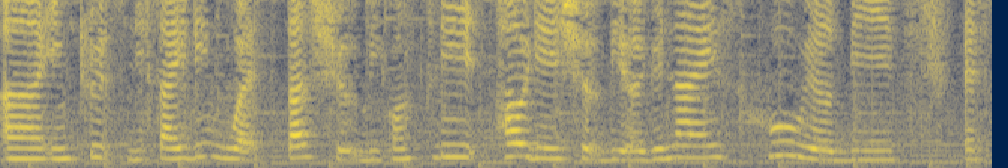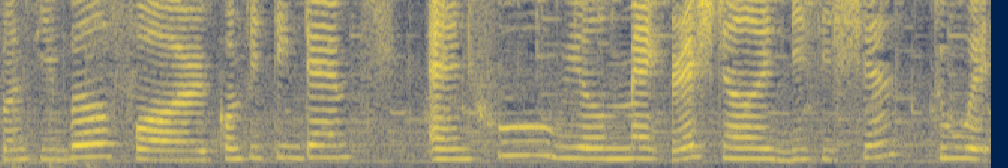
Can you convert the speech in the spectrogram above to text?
uh, includes deciding what tasks should be complete, how they should be organized, who will be responsible for completing them, and who will make rational decisions toward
